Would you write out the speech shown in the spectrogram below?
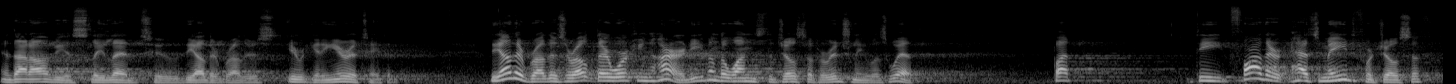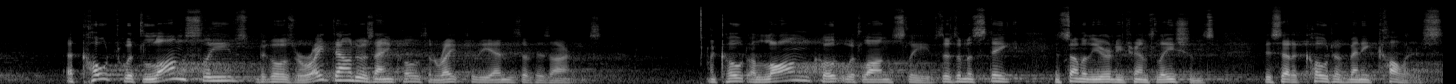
And that obviously led to the other brothers getting irritated. The other brothers are out there working hard, even the ones that Joseph originally was with. But the father has made for Joseph a coat with long sleeves that goes right down to his ankles and right to the ends of his arms. A coat, a long coat with long sleeves. There's a mistake in some of the early translations. They said a coat of many colors.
